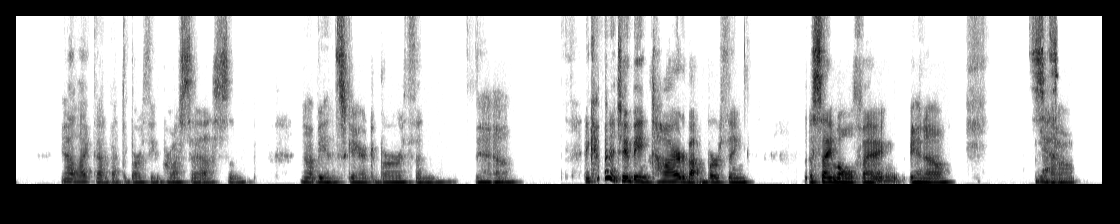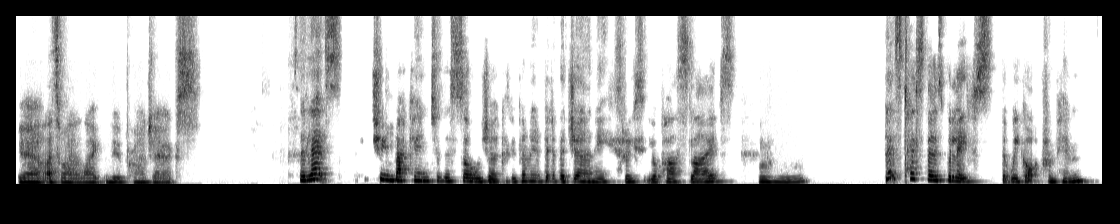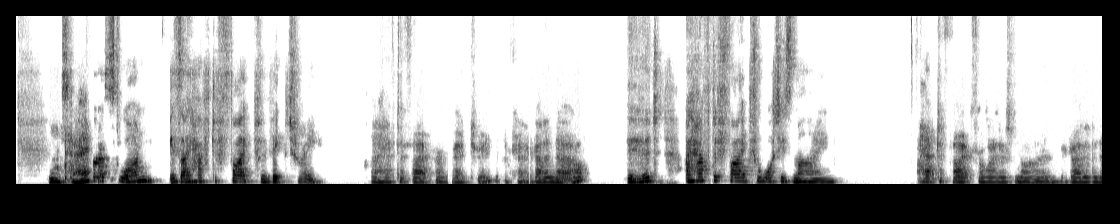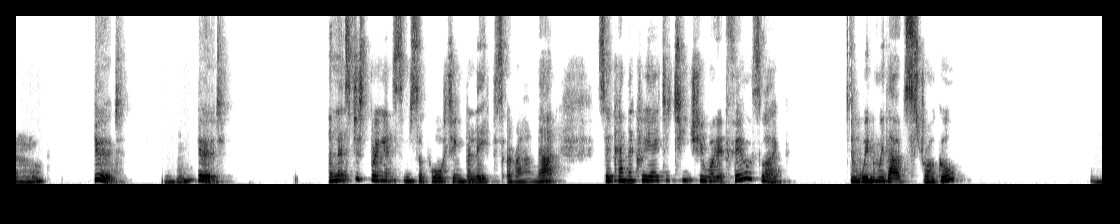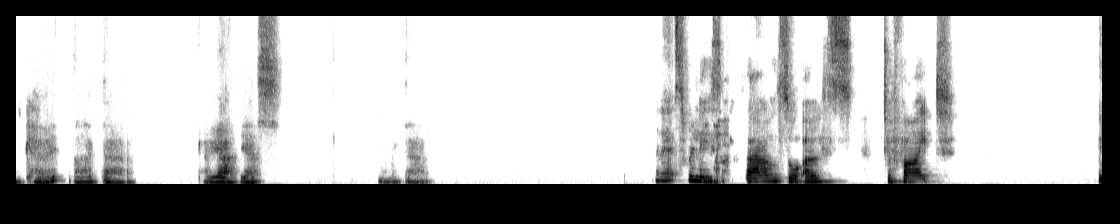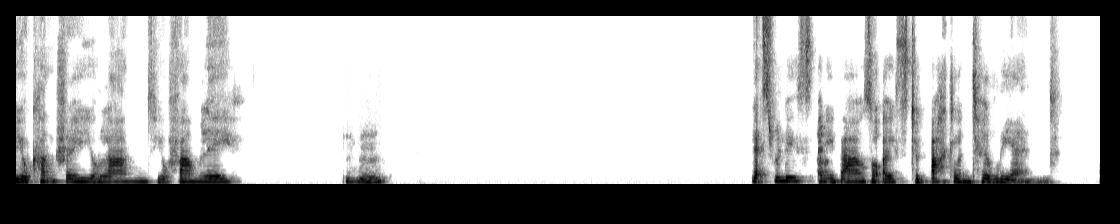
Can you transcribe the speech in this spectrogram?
Yeah, I like that about the birthing process and not being scared to birth and yeah. And kind of too being tired about birthing the same old thing, you know. Yes. So yeah, that's why I like new projects. So let's tune back into the soldier because we've been on a bit of a journey through your past lives. Hmm Let's test those beliefs that we got from him. Okay. First one is I have to fight for victory. I have to fight for victory. Okay, I gotta know. Good. I have to fight for what is mine. I have to fight for what is mine. I gotta know. Good. hmm Good. And let's just bring in some supporting beliefs around that. So, can the Mhm. creator teach you what it feels like to win without struggle? Okay, I like that. Okay, yeah, yes. I like that. And let's release vows or oaths to fight for your country, your land, your family. hmm Let's release any vows or oaths to battle until the end.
